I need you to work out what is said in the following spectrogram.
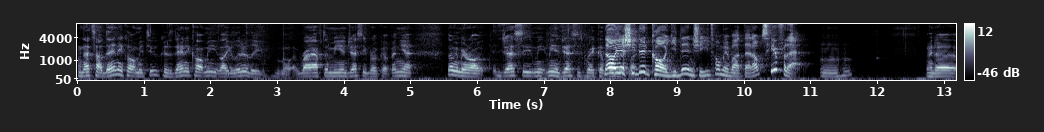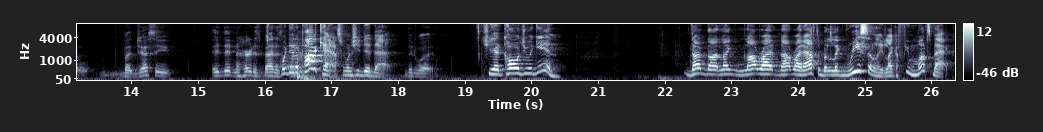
And that's how Danny called me too, because Danny called me like literally right after me and Jesse broke up. And yeah, don't get me wrong, Jesse, me, me and Jesse's breakup. No, yeah, she like- did call you, didn't she? You told me about that. I was here for that. Mm-hmm. And uh, but Jesse, it didn't hurt as bad as We did a podcast when she did that. Did what? She had called you again. Not not like not right not right after, but like recently, like a few months back.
